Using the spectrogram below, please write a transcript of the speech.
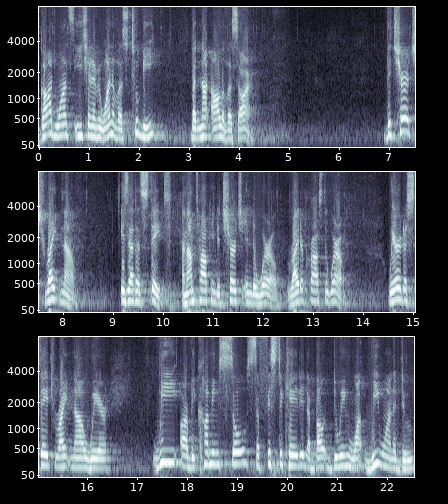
God wants each and every one of us to be, but not all of us are. The church right now is at a state, and I'm talking to church in the world, right across the world. We're at a state right now where we are becoming so sophisticated about doing what we want to do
